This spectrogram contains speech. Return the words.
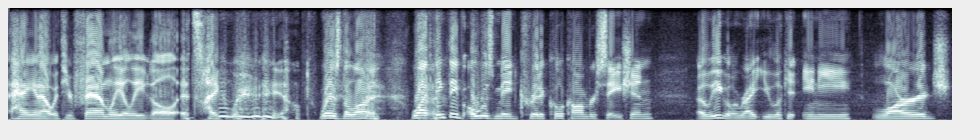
hanging out with your family illegal. It's like where you know, Where's the line? well, I think they've always made critical conversation illegal, right? You look at any large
